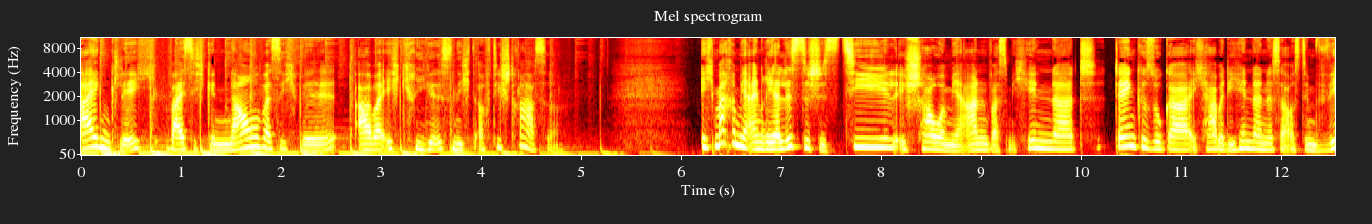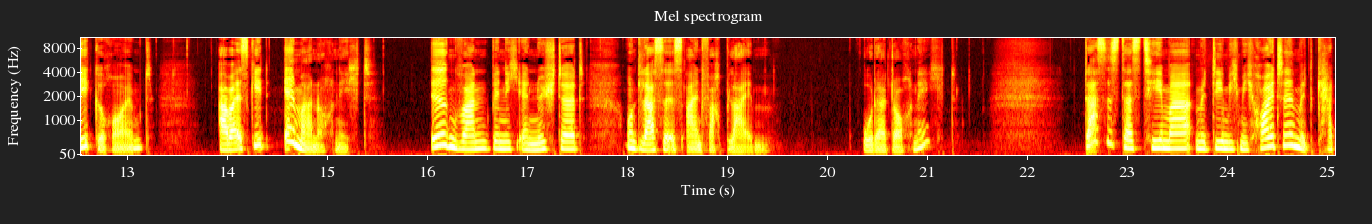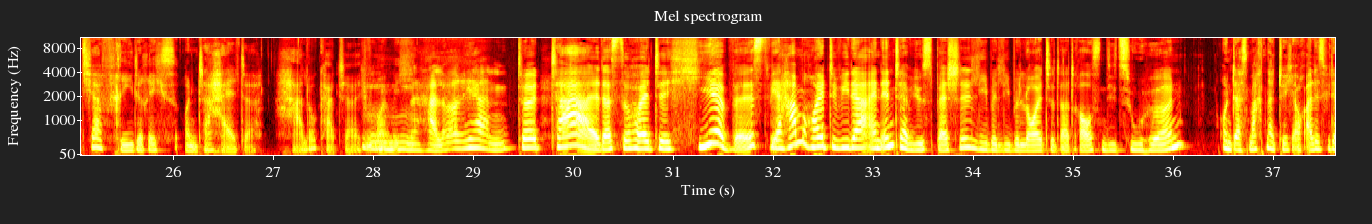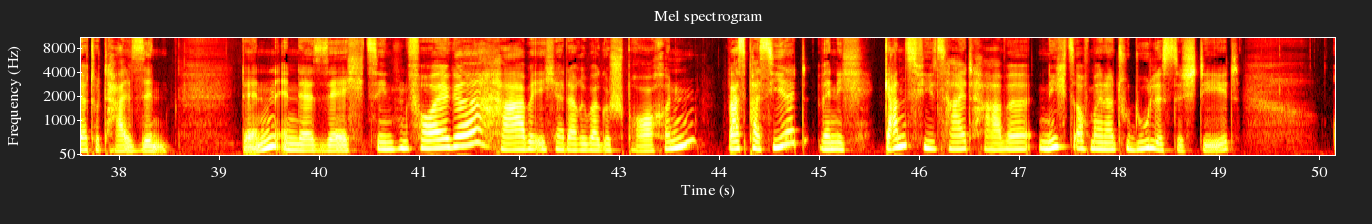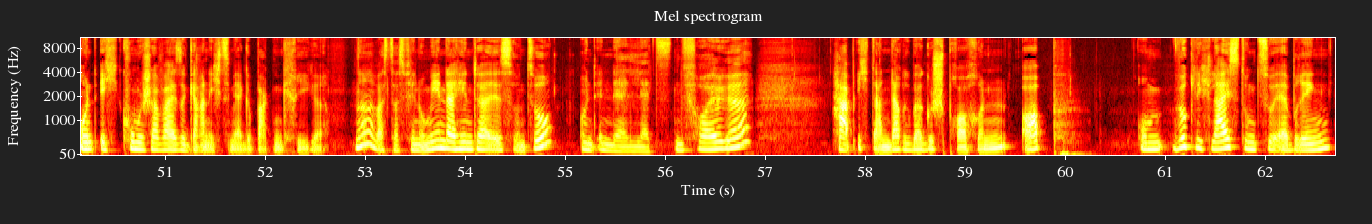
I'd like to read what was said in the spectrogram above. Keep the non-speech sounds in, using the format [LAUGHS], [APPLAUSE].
Eigentlich weiß ich genau, was ich will, aber ich kriege es nicht auf die Straße. Ich mache mir ein realistisches Ziel, ich schaue mir an, was mich hindert, denke sogar, ich habe die Hindernisse aus dem Weg geräumt, aber es geht immer noch nicht. Irgendwann bin ich ernüchtert und lasse es einfach bleiben. Oder doch nicht? Das ist das Thema, mit dem ich mich heute mit Katja Friedrichs unterhalte. Hallo Katja, ich freue mich. Mm, hallo Ariane. Total, dass du heute hier bist. Wir haben heute wieder ein Interview-Special, liebe, liebe Leute da draußen, die zuhören. Und das macht natürlich auch alles wieder total Sinn. Denn in der 16. Folge habe ich ja darüber gesprochen, was passiert, wenn ich ganz viel Zeit habe, nichts auf meiner To-Do-Liste steht und ich komischerweise gar nichts mehr gebacken kriege. Ne, was das Phänomen dahinter ist und so. Und in der letzten Folge habe ich dann darüber gesprochen, ob, um wirklich Leistung zu erbringen,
